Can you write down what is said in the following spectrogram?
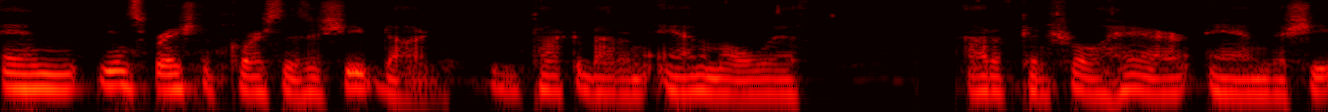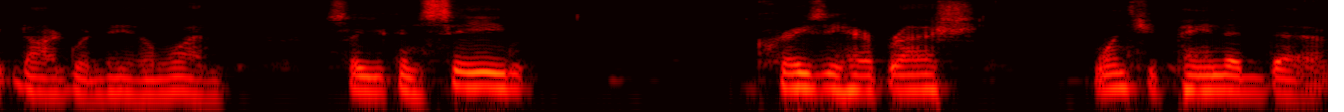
And the inspiration, of course, is a sheepdog. You talk about an animal with out of control hair, and the sheepdog would be the one. So you can see crazy hairbrush. Once you've painted uh,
